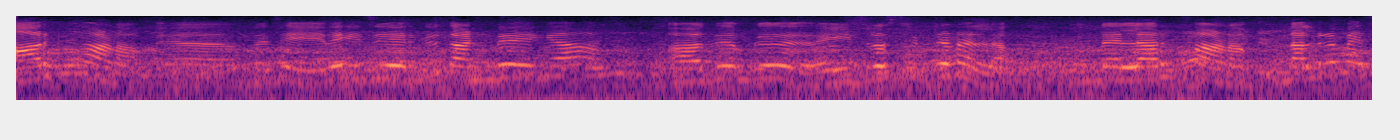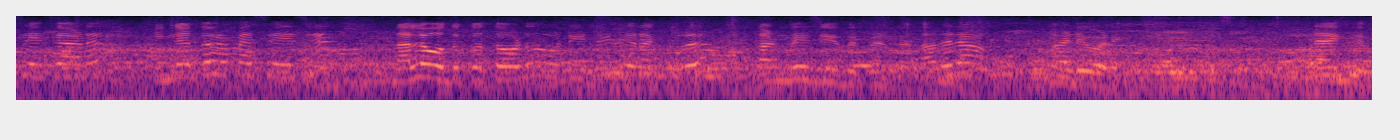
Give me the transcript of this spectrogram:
ആർക്കും കാണാം. എന്ന് വെച്ചാൽ ഏത് ഏജുകാർക്ക് കണ്ടു കഴിഞ്ഞാൽ അത് നമുക്ക് ഏജ് റെസ്ട്രിക്റ്റഡ് അല്ല. എല്ലാവർക്കും കാണാം. നല്ലൊരു മെസ്സേജാണ് ഇങ്ങനത്തെ ഒരു മെസ്സേജ് നല്ല ഒതുക്കത്തോട് കൂടിയിട്ട് ഡയറക്ടർ കൺവേ ചെയ്തിട്ടുണ്ട്. അതിന് അടിപൊളി. താങ്ക് യു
